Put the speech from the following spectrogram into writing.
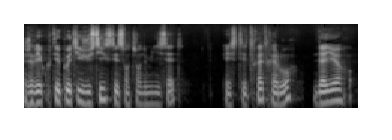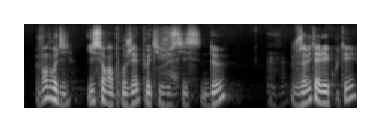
J'avais écouté Poetic Justice, c'était sorti en 2017, et c'était très très lourd. D'ailleurs, vendredi, il sort un projet, Poetic Ouais. Justice 2. Mhm. Je vous invite à aller écouter.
